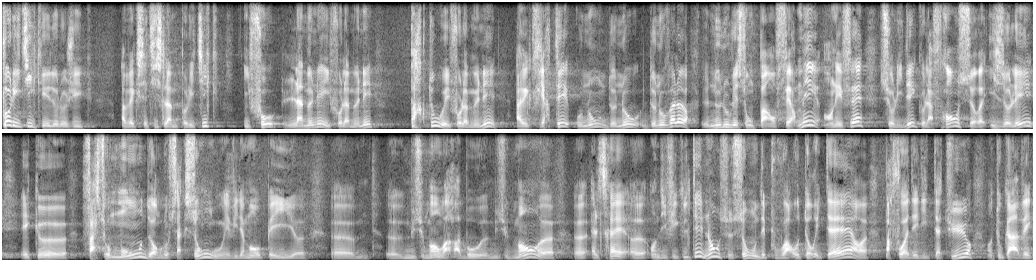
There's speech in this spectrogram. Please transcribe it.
politique et idéologique avec cet islam politique il faut l'amener, il faut l'amener partout et il faut l'amener avec fierté au nom de nos, de valeurs. Ne nous laissons pas enfermer, en effet, sur l'idée que la France serait isolée et que face au monde anglo-saxon, ou évidemment aux pays euh, euh, euh, musulmans ou arabo-musulmans, elle serait en difficulté. Non, ce sont des pouvoirs autoritaires, parfois des dictatures, en tout cas avec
